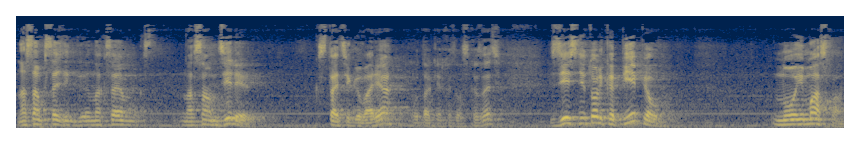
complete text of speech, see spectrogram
на самом, кстати, на, на самом деле, кстати говоря, вот так я хотел сказать, здесь не только пепел, но и масло,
